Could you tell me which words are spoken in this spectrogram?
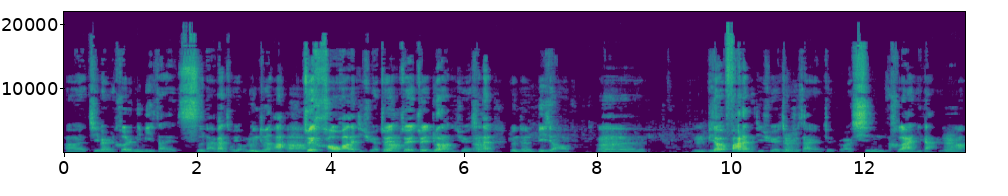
呃，基本上合人民币在四百万左右。伦敦啊，啊，最豪华的地区，最啊最最热闹的地区。现在伦敦比较，嗯嗯，比较有发展的地区，就是在这个新河岸一带嗯啊，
